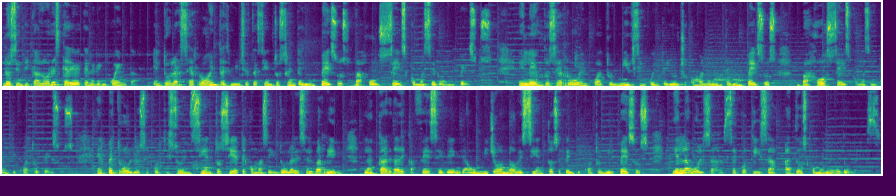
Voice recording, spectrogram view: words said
Los indicadores que debe tener en cuenta. El dólar cerró en 3.731 pesos, bajó 6,01 pesos. El euro cerró en 4.058,91 pesos, bajó 6,54 pesos. El petróleo se cotizó en 107,6 dólares el barril. La carga de café se vende a 1.974.000 pesos y en la bolsa se cotiza a 2,9 dólares.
